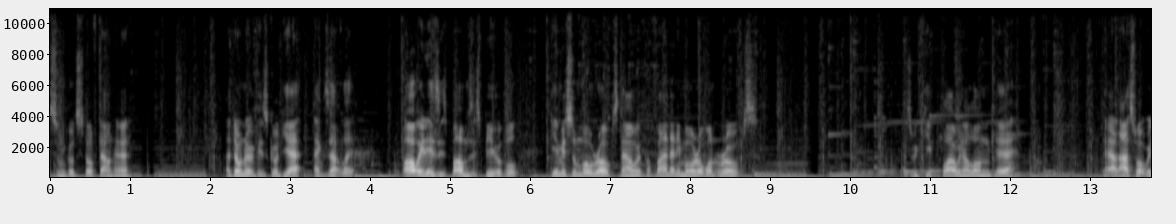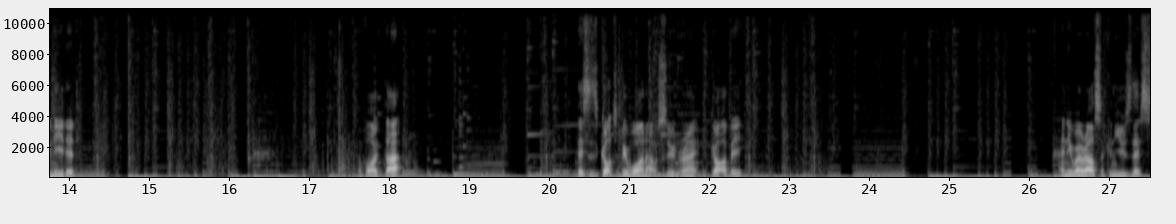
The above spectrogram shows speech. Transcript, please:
Some good stuff down here. I don't know if it's good yet, exactly. Oh, it is. It's bombs. It's beautiful. Give me some more ropes now. If I find any more, I want ropes. As we keep ploughing along here. Yeah, that's what we needed. Avoid that. This has got to be worn out soon, right? Gotta be. Anywhere else I can use this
